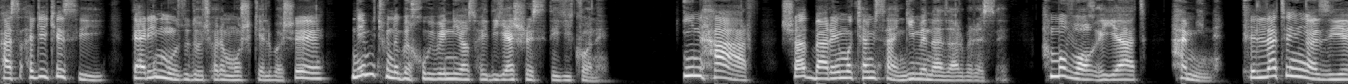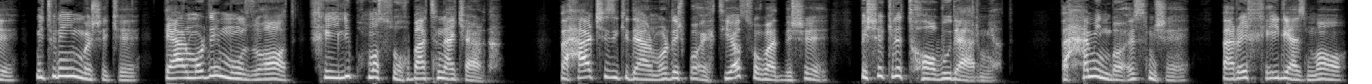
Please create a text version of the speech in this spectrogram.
پس اگه کسی در این موضوع دچار مشکل باشه نمی‌تونه به خوبی به نیازهای دیگرش رسیدگی کنه. این حرف شاید برای ما کمی سنگین به نظر برسه اما واقعیت همینه. علت این قضیه می‌تونه این باشه که در مورد این موضوعات خیلی با ما صحبت نکردن و هر چیزی که در موردش با احتیاط صحبت بشه به شکل تابو در میاد و همین باعث میشه برای خیلی از ما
